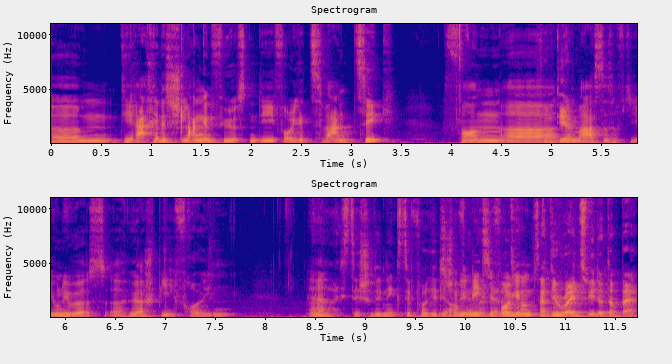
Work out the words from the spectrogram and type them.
ähm, die Rache des Schlangenfürsten, die Folge 20 von, äh, dir? den Masters of the Universe äh, Hörspielfolgen. Ja? Ah, Ist das schon die nächste Folge? Die Schon die nächste? Folge und- Sind die Raids wieder dabei?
